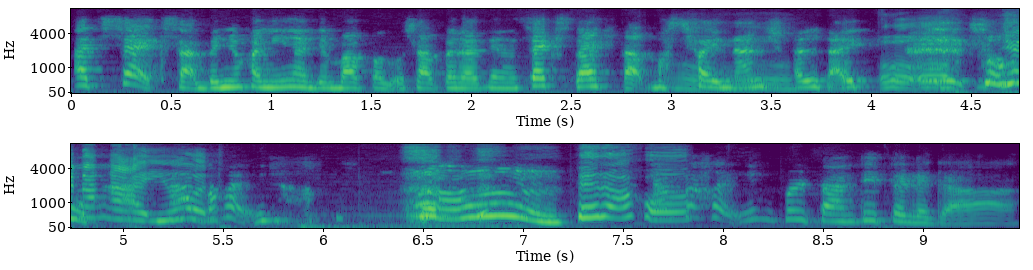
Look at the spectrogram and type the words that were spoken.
at sex. Sabi nyo kanina, di ba, pag-usapan natin ng sex life tapos Oo. financial life. Oo. So, yun na nga yun. Napaka- Pero ako, napaka-importante talaga.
